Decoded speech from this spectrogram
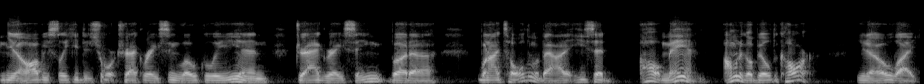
you know, obviously he did short track racing locally and drag racing. But uh, when I told him about it, he said, "Oh man, I'm gonna go build a car." You know, like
